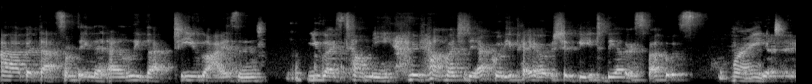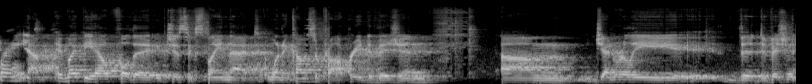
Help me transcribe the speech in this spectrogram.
uh, but that's something that i leave that to you guys and you guys tell me how much the equity payout should be to the other spouse. Right right. Yeah it might be helpful to just explain that when it comes to property division um, generally the division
